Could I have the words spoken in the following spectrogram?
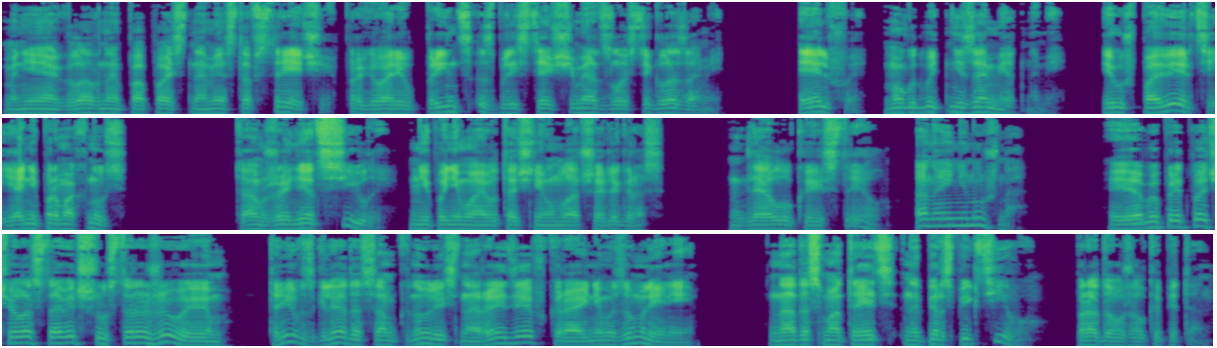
«Мне главное попасть на место встречи», — проговорил принц с блестящими от злости глазами. Эльфы могут быть незаметными. И уж поверьте, я не промахнусь. Там же нет силы, не понимаю, уточнил младший Леграс. Для лука и стрел она и не нужна. Я бы предпочел оставить Шустера живым. Три взгляда сомкнулись на Редди в крайнем изумлении. «Надо смотреть на перспективу», — продолжил капитан.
